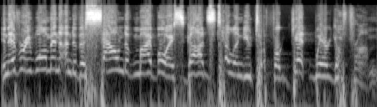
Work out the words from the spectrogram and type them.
And every woman under the sound of my voice, God's telling you to forget where you're from.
